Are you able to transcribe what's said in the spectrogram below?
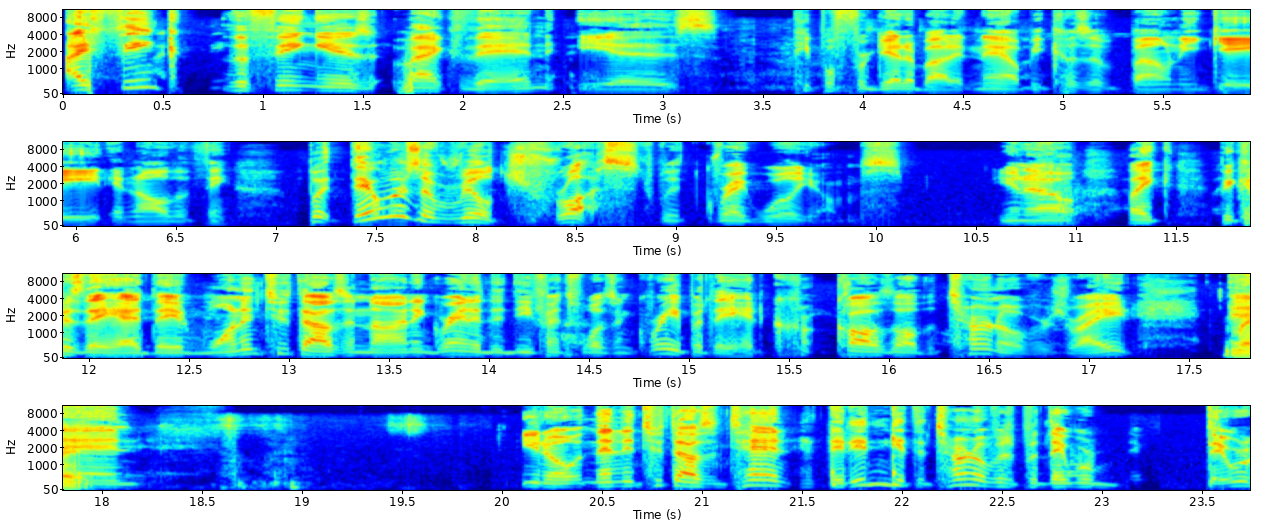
I think the thing is back then is people forget about it now because of Bounty Gate and all the thing. But there was a real trust with Gregg Williams. You know, like because they had they had won in 2009, and granted the defense wasn't great, but they had c- caused all the turnovers, right? Right. And you know, and then in 2010 they didn't get the turnovers, but they were they were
